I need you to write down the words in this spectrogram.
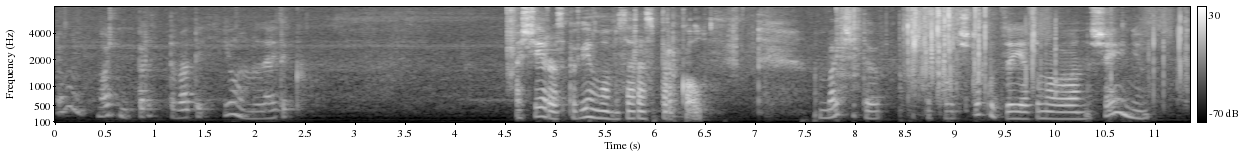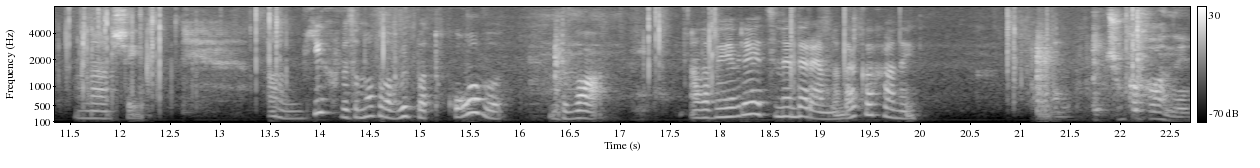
Тому можна тепер давати і омлетик. А ще я розповім вам зараз прикол. Бачите, таку от штуку, це я замовила на шейні, на шиї. Їх замовила випадково два. Але виявляється не даремно, так, коханий? Чу коханий?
